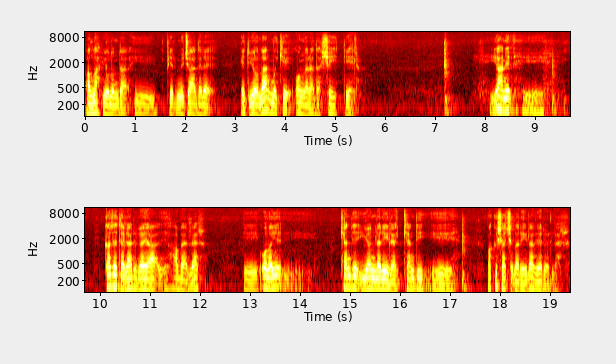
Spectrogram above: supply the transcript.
Allah yolunda bir mücadele ediyorlar mı ki onlara da şehit diyelim. Yani e, gazeteler veya haberler e, olayı kendi yönleriyle, kendi e, bakış açılarıyla verirler.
